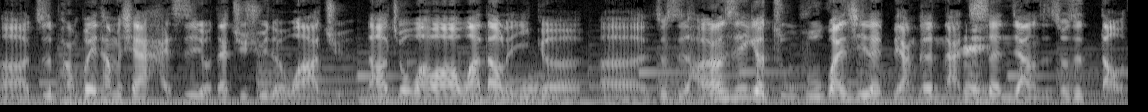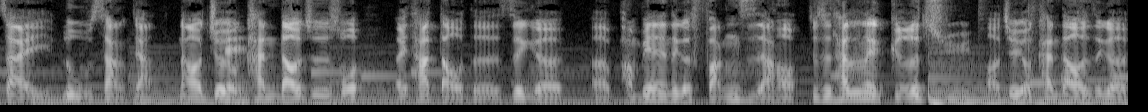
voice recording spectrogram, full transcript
呃，就是庞贝他们现在还是有在继续的挖掘，然后就挖挖挖到了一个，呃，就是好像是一个主仆关系的两个男生这样子，就是倒在路上这样，然后就有看到就是说。哎、欸，他倒的这个呃旁边的那个房子，然后就是他的那个格局啊，就有看到这个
